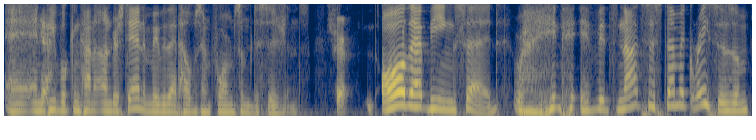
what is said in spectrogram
and, and yeah. people can kind of understand it. Maybe that helps inform some decisions. Sure. All that being said, right? If it's not systemic racism,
